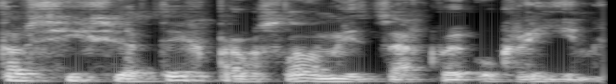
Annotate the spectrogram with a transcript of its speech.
та всіх святих Православної церкви України.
